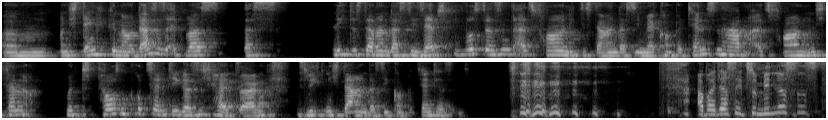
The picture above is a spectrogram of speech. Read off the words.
Ähm, und ich denke, genau das ist etwas, das liegt es daran, dass sie selbstbewusster sind als Frauen, liegt es daran, dass sie mehr Kompetenzen haben als Frauen. Und ich kann mit tausendprozentiger Sicherheit sagen, es liegt nicht daran, dass sie kompetenter sind. Aber dass sie zumindest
